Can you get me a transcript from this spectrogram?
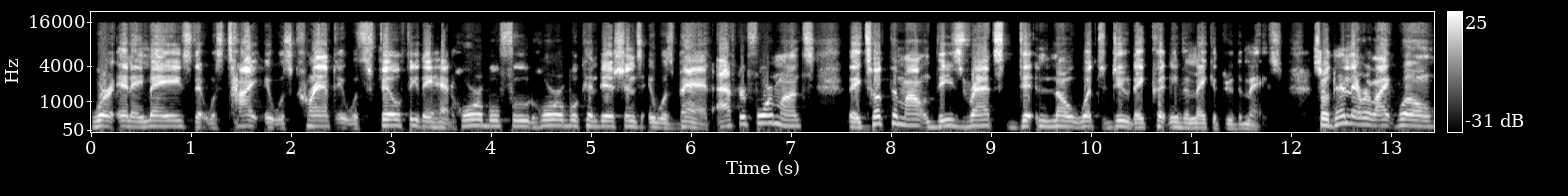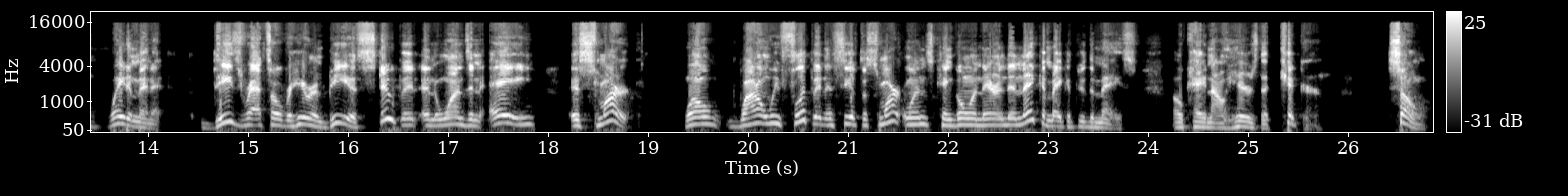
were in a maze that was tight, it was cramped, it was filthy, they had horrible food, horrible conditions, it was bad. After four months, they took them out. These rats didn't know what to do, they couldn't even make it through the maze. So then they were like, well, wait a minute, these rats over here in B is stupid, and the ones in A is smart. Well, why don't we flip it and see if the smart ones can go in there and then they can make it through the maze? Okay, now here's the kicker. So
